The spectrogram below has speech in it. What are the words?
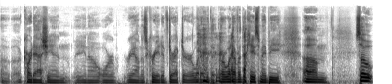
a Kardashian, you know, or Rihanna's creative director or whatever the, or whatever the case may be. Um, so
